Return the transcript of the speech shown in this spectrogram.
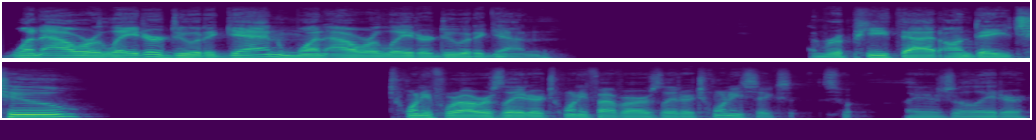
One hour later, do it again. One hour later, do it again. And repeat that on day two, 24 hours later, 25 hours later, 26 hours later.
